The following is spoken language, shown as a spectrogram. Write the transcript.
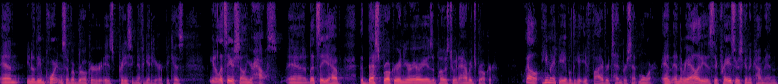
And you know, the importance of a broker is pretty significant here because, you know, let's say you're selling your house, and let's say you have the best broker in your area as opposed to an average broker. Well, he might be able to get you five or ten percent more. And and the reality is the appraiser is going to come in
